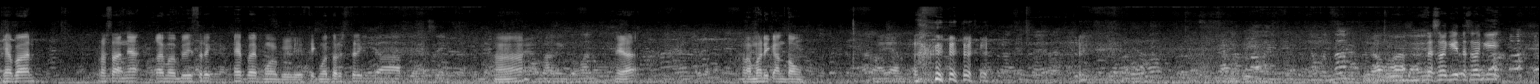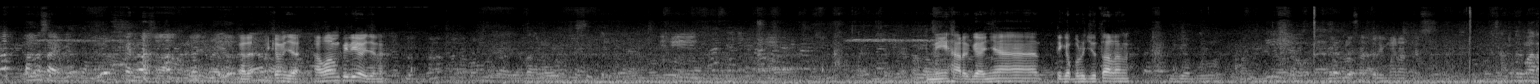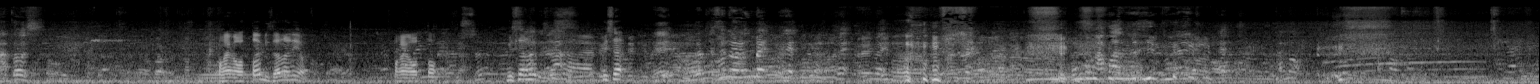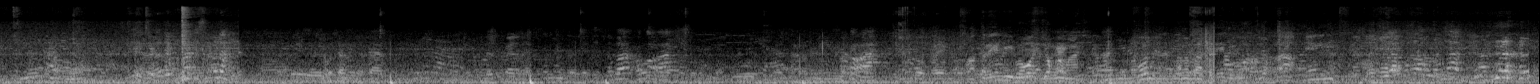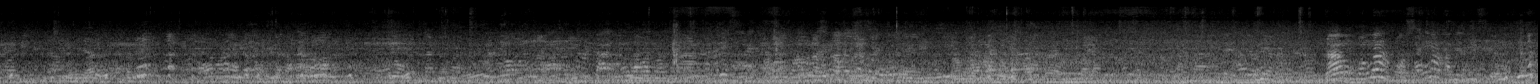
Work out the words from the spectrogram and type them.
Ya pan, perasaannya kayak mobil listrik, eh kayak mobil listrik, motor listrik. iya basic Hah? sama lingkungan Ya. Lama di kantong. lumayan ya Tes lagi, tes lagi. panas saya kan ada, ikam aja. Awal video aja nah. Ini harganya 30 juta lah. 1.500 Pakai auto bisa lah nih, Pak? pakai oto. Bisa. Bisa Mumpung aku ada di Baterainya di bawah jok ya mas? Kalau baterainya di bawah jok. Nah, mumpung lah, kosong lah. Bagasinya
